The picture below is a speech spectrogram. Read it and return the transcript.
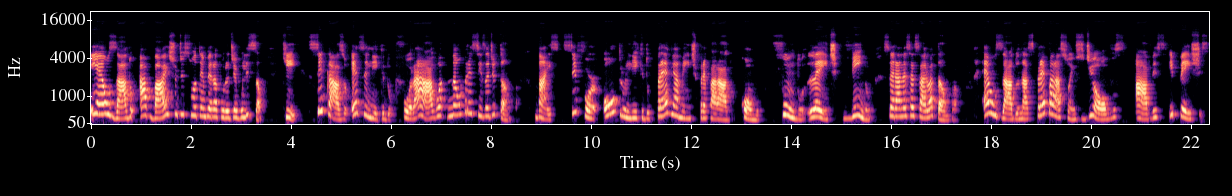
e é usado abaixo de sua temperatura de ebulição, que, se caso esse líquido for a água, não precisa de tampa. Mas se for outro líquido previamente preparado, como fundo, leite, vinho, será necessário a tampa. É usado nas preparações de ovos, aves e peixes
